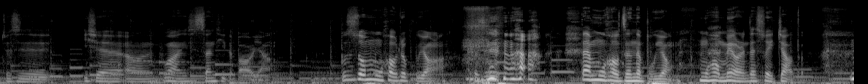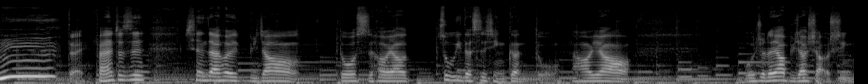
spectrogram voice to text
就是一些嗯，不管你是身体的保养，不是说幕后就不用了，可是但幕后真的不用，幕后没有人在睡觉的。嗯，对，反正就是现在会比较多时候要注意的事情更多，然后要我觉得要比较小心，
